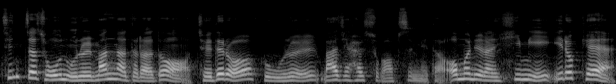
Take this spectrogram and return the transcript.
진짜 좋은 운을 만나더라도 제대로 그 운을 맞이할 수가 없습니다. 어머니라는 힘이 이렇게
